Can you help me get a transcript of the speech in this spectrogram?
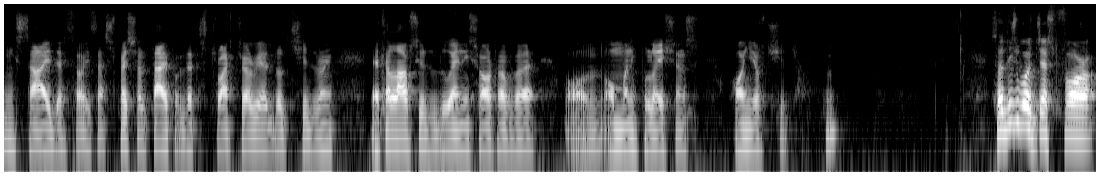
inside so it's a special type of data structure with adult children that allows you to do any sort of uh, on, on, manipulations on your children hmm? so this was just for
